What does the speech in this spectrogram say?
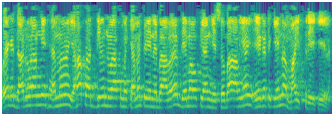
ඔයගේ දරුවන්ගේ හැම යහපත් දියුණුවක්ම කැමති වෙන බව දෙමව්පියන්ගේ ස්වභාවයයි ඒකට කියනවා මෛත්‍රිය කියලා.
